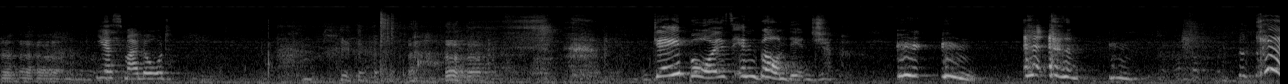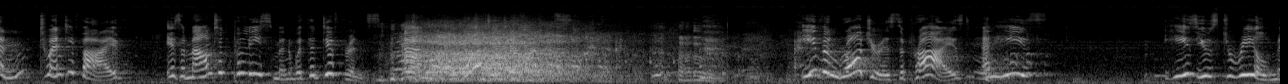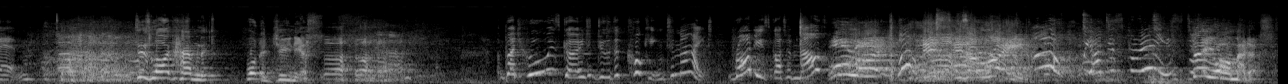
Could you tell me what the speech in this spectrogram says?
Uh, yes, my lord. Gay boys in bondage. Ken, 25, is a mounted policeman with a difference. And what a difference! Even Roger is surprised, and he's. He's used to real men. Tis like Hamlet. What a genius. But who is going to do the cooking tonight? Roddy's got a mouthful. All right! This is a raid! Oh, we are disgraced! There you are, Maddox.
